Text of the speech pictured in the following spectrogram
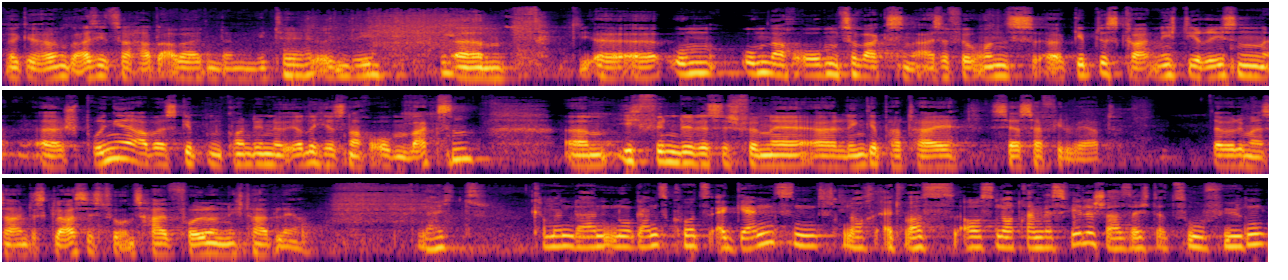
Wir gehören quasi zur hart arbeitenden Mitte irgendwie, ähm, äh, um, um nach oben zu wachsen. Also für uns äh, gibt es gerade nicht die Riesensprünge, äh, aber es gibt ein kontinuierliches nach oben wachsen. Ähm, ich finde, das ist für eine äh, linke Partei sehr, sehr viel wert. Da würde man sagen, das Glas ist für uns halb voll und nicht halb leer. Vielleicht kann man da nur ganz kurz ergänzend noch etwas aus nordrhein-westfälischer Sicht dazu fügen.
